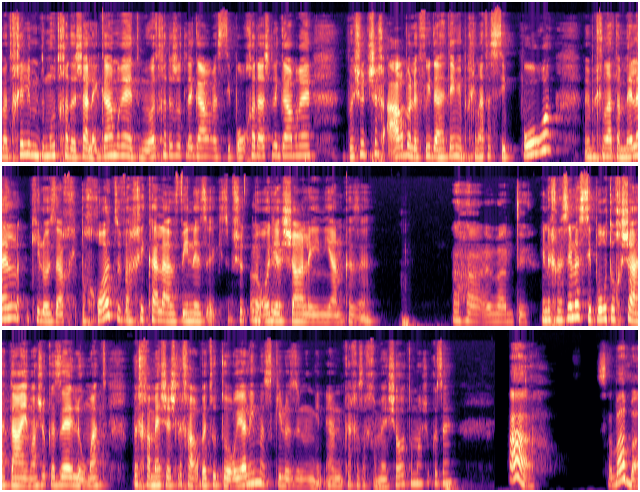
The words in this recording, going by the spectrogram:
מתחיל עם דמות חדשה לגמרי, דמויות חדשות לגמרי, סיפור חדש לגמרי. פשוט שארבע לפי דעתי מבחינת הסיפור, מבחינת המלל, כאילו זה הכי פחות והכי קל להבין את זה, כי זה פשוט מאוד אוקיי. ישר לעניין כזה. אהה הבנתי כי נכנסים לסיפור תוך שעתיים, משהו כזה, לעומת בחמש יש לך הרבה טוטוריאלים, אז כאילו זה לי לוקח איזה חמש שעות או משהו כזה. אה סבבה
